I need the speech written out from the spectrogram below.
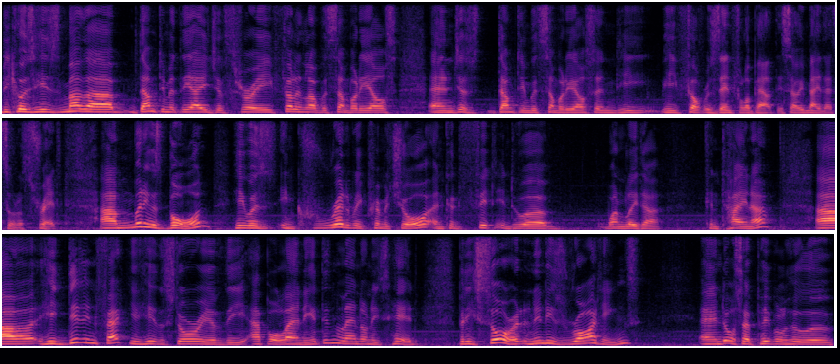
because his mother dumped him at the age of three, fell in love with somebody else, and just dumped him with somebody else, and he, he felt resentful about this, so he made that sort of threat. Um, when he was born, he was incredibly premature and could fit into a one litre container. Uh, he did, in fact, you hear the story of the apple landing. It didn't land on his head, but he saw it, and in his writings, and also people who are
